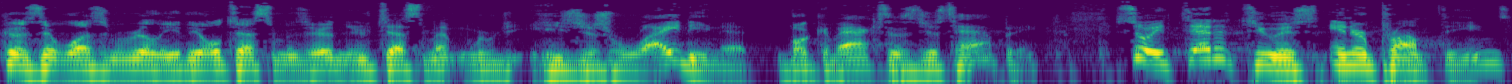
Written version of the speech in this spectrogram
because it wasn't really, the Old Testament was there, the New Testament, he's just writing it. Book of Acts is just happening. So he said it to his inner promptings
